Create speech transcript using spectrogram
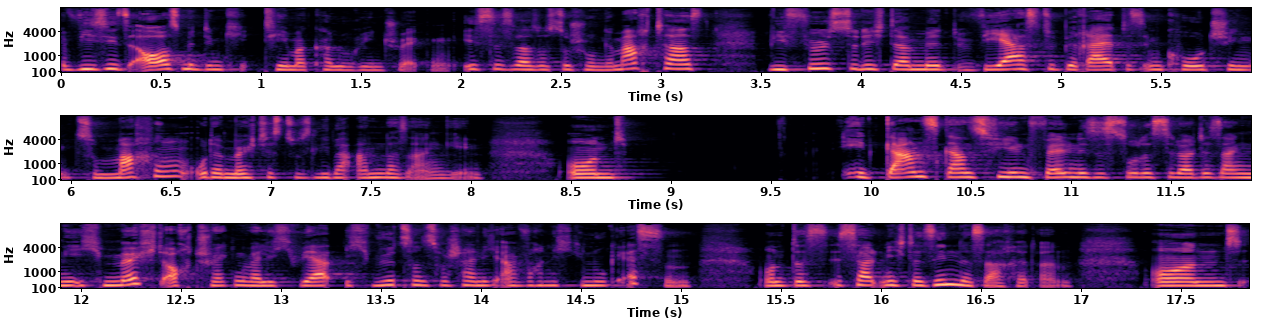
wie sieht's aus mit dem Thema Kalorientracken? Ist es was, was du schon gemacht hast? Wie fühlst du dich damit? Wärst du bereit, das im Coaching zu machen oder möchtest du es lieber anders angehen? Und in ganz, ganz vielen Fällen ist es so, dass die Leute sagen, nee, ich möchte auch tracken, weil ich wär, ich würde sonst wahrscheinlich einfach nicht genug essen. Und das ist halt nicht der Sinn der Sache dann. Und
